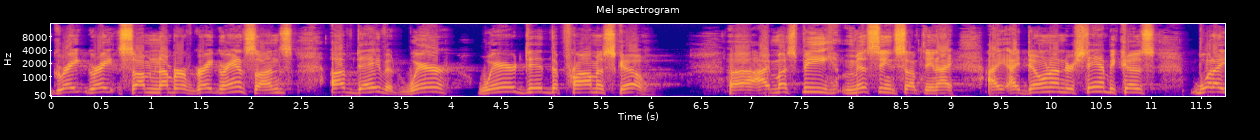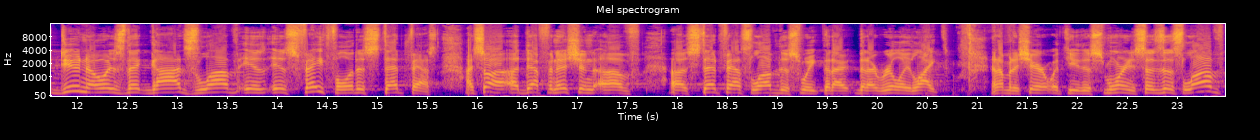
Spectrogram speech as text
great, great, some number of great grandsons of David? Where, where did the promise go? Uh, I must be missing something. I, I, I, don't understand because what I do know is that God's love is, is faithful, it is steadfast. I saw a definition of uh, steadfast love this week that I, that I really liked, and I'm going to share it with you this morning. It says this love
